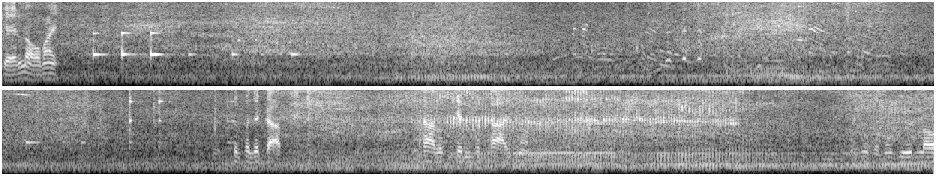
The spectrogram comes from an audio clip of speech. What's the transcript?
แกงหน่อไม้เป็นบรรยากาศค่ารถเข็นบนขายพี่ไปดูกับโม ยืนรอ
